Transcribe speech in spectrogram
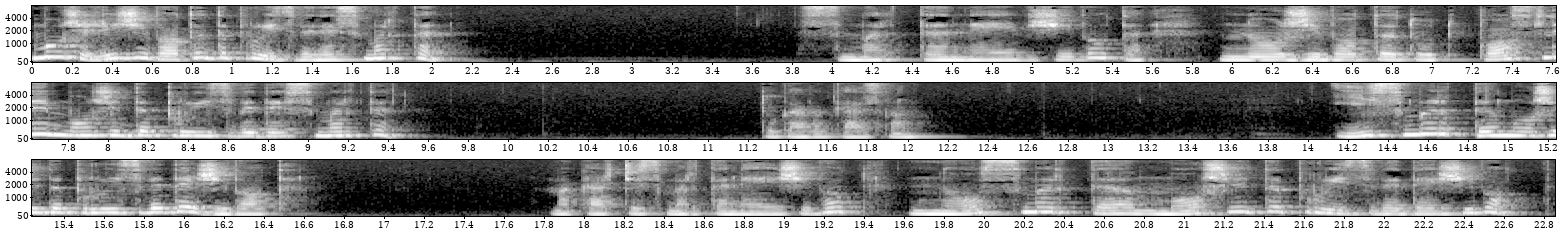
може ли живота да произведе смъртта? Смъртта не е в живота, но животът от после може да произведе смъртта. Тогава казвам. И смъртта може да произведе живота. Макар, че смъртта не е живот, но смъртта може да произведе живот.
